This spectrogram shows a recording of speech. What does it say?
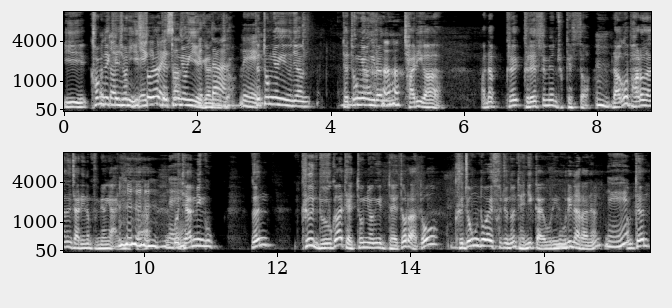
이 커뮤니케이션이 있어야 대통령이 있었겠다. 얘기하는 거죠. 네. 대통령이 그냥 대통령이라는 자리가 아, 나 그래, 그랬으면 좋겠어. 음. 라고 발언하는 자리는 분명히 아니니까. 네. 그리고 대한민국은 그 누가 대통령이 되더라도 그 정도의 수준은 되니까요. 우리 우리나라는 네. 아무튼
